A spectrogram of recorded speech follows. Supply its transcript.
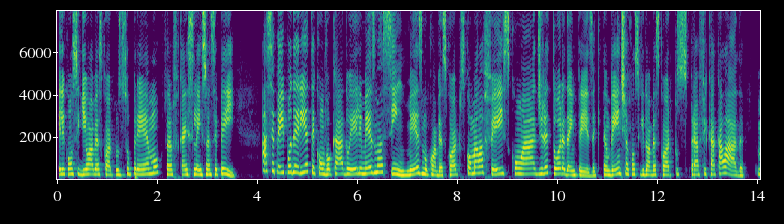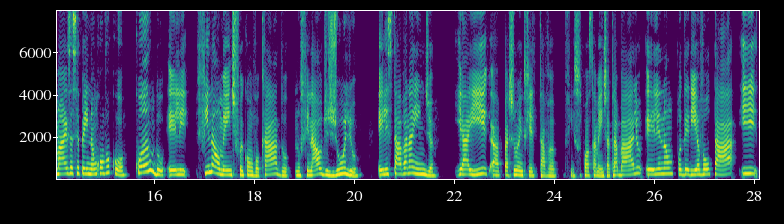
ele conseguiu um habeas corpus do Supremo para ficar em silêncio na CPI. A CPI poderia ter convocado ele mesmo assim, mesmo com habeas corpus, como ela fez com a diretora da empresa, que também tinha conseguido um habeas corpus para ficar calada. Mas a CPI não convocou. Quando ele finalmente foi convocado, no final de julho, ele estava na Índia. E aí, a partir do momento que ele estava, supostamente a trabalho, ele não poderia voltar e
